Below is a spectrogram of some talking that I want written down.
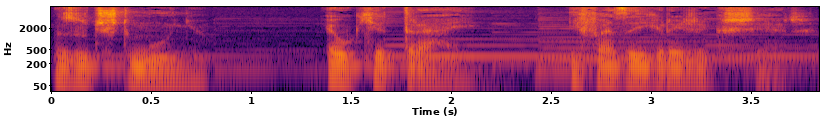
mas o testemunho é o que atrai e faz a Igreja crescer.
